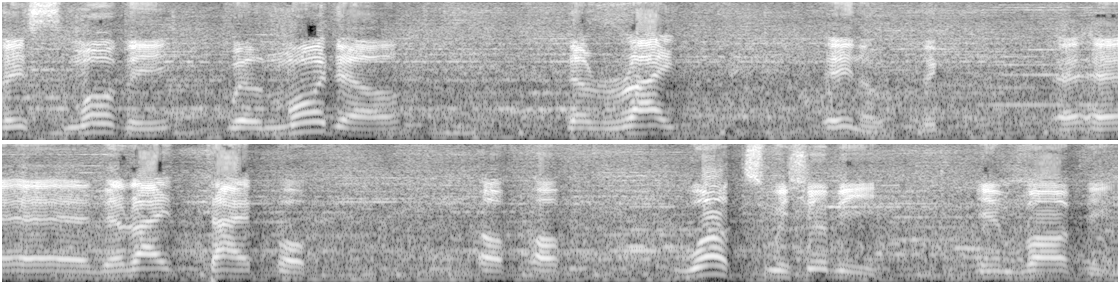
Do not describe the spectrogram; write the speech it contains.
this movie, will model the right, you know, the, uh, uh, the right type of, of, of works we should be involved in.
